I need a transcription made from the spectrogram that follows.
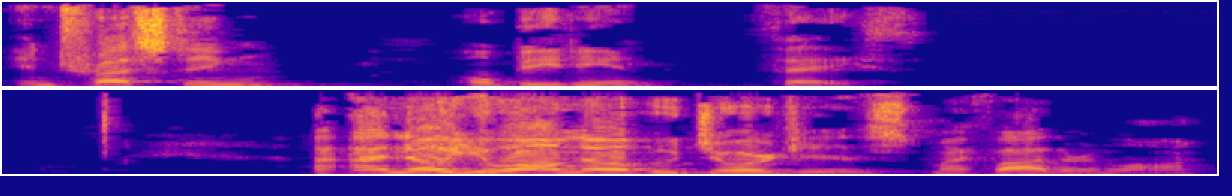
in trusting, obedient faith. I know you all know who George is, my father-in-law.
